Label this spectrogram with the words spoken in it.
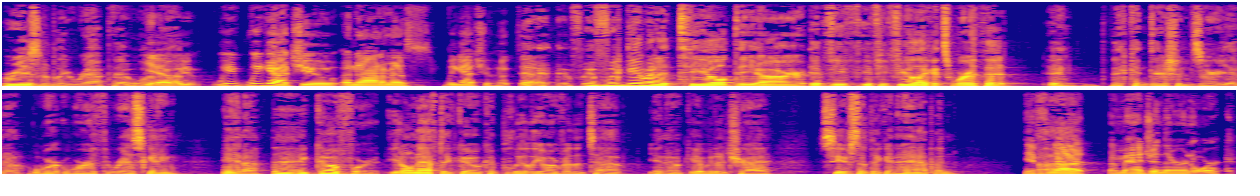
reasonably wrapped that one Yeah, up. we, we we got you anonymous. We got you hooked up. if, if we give it a TLDR, if you if you feel like it's worth it and the conditions are you know wor- worth risking, you know, go for it. You don't have to go completely over the top. You know, give it a try, see if something can happen. If uh, not, imagine they're an orc.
